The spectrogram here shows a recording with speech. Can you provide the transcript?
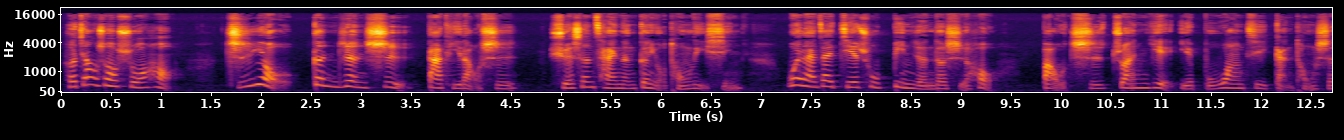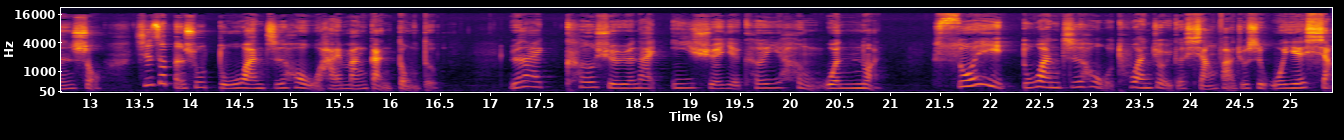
何教授说：“吼，只有更认识大体老师，学生才能更有同理心。未来在接触病人的时候，保持专业，也不忘记感同身受。”其实这本书读完之后，我还蛮感动的。原来科学，原来医学也可以很温暖。所以读完之后，我突然就有一个想法，就是我也想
